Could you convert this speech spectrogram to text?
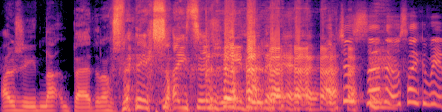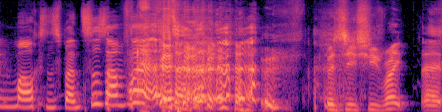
I was reading that in bed and I was very excited reading it. I just said it was like reading Marks and Spencer's advert. But she, she's right. Uh,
